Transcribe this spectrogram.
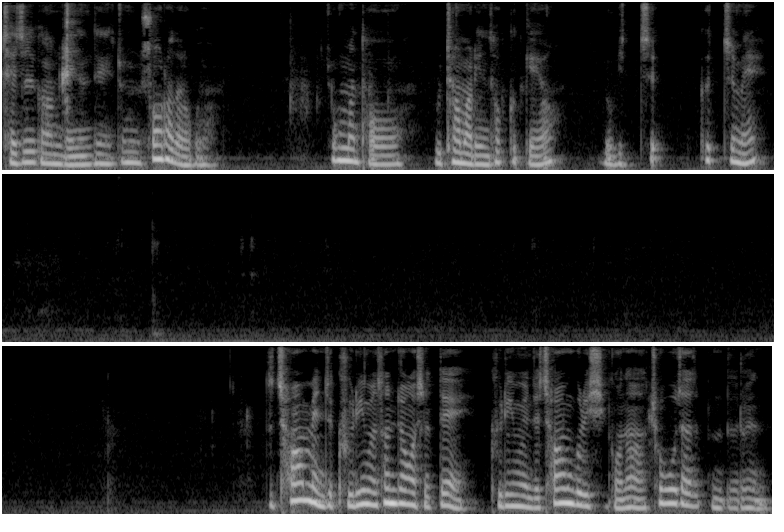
재질감 내는데 좀 수월하더라고요. 조금만 더 울트라마린 섞을게요. 여기 끝쯤에 처음에 이제 그림을 선정하실 때 그림을 이제 처음 그리시거나 초보자분들은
